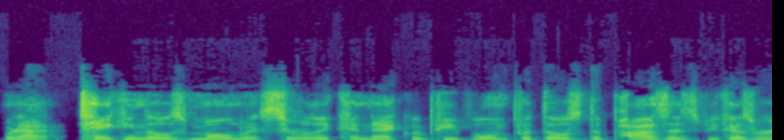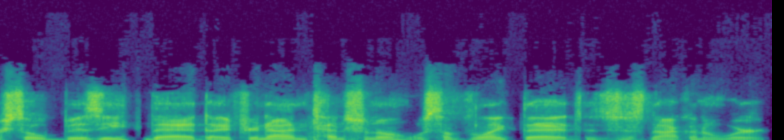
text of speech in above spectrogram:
we're not taking those moments to really connect with people and put those deposits because we're so busy that if you're not intentional with something like that, it's just not going to work.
